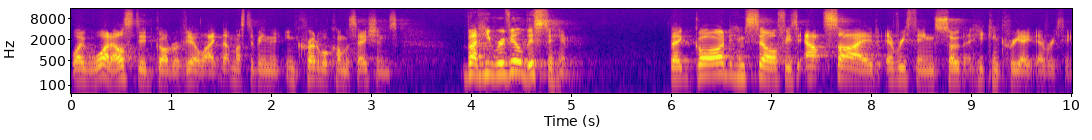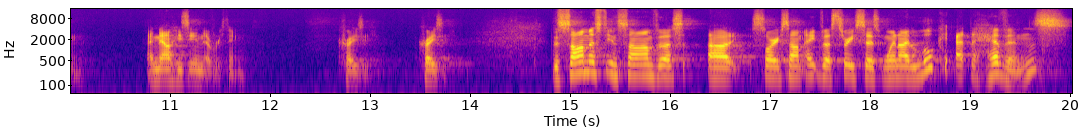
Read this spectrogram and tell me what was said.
Like, what else did God reveal? Like, that must have been incredible conversations. But he revealed this to him that God himself is outside everything so that he can create everything. And now he's in everything. Crazy. Crazy. The psalmist in Psalm, verse, uh, sorry, Psalm 8, verse 3 says, When I look at the heavens,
